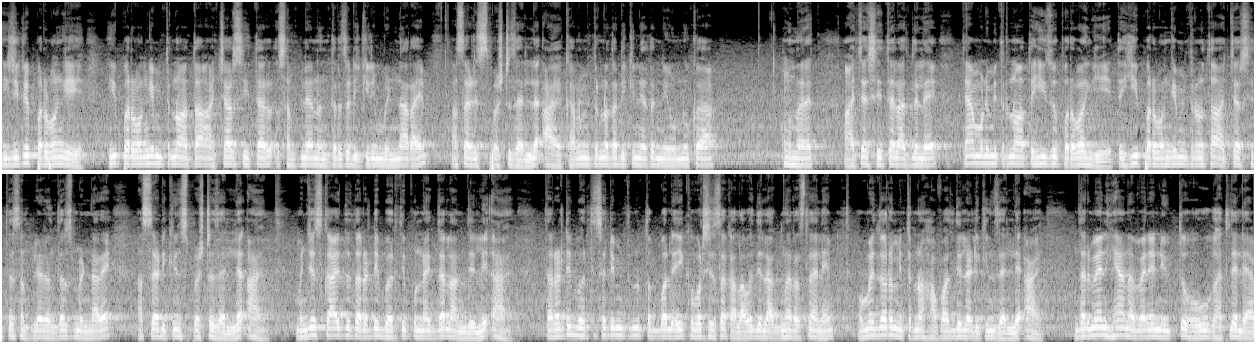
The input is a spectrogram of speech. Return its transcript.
ही जी काही परवानगी आहे ही परवानगी मित्रांनो आता आचारसंहिता संपल्यानंतरचं ठिकाणी मिळणार आहे असं स्पष्ट झालेलं आहे. कारण मित्रांनो आता ठिकाणी आता निवडणुका होणार आहेत. आचारसंहिता लागलेलं आहे. त्यामुळे मित्रांनो आता ही जो परवानगी आहे तर ही परवानगी मित्रांनो आता आचारसंहिता संपल्यानंतरच मिळणार आहे असं अडकीन स्पष्ट झालेलं आहे. म्हणजेच काय तर तलाठी भरती पुन्हा एकदा लांबलेली आहे. तलाठी भरतीसाठी मित्रांनो तब्बल एक वर्षाचा कालावधी लागणार असल्याने उमेदवार मित्रांनो हवालदिल अडकीन झालेले आहे दरम्यान ह्या नव्याने नियुक्त होऊ घातलेल्या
